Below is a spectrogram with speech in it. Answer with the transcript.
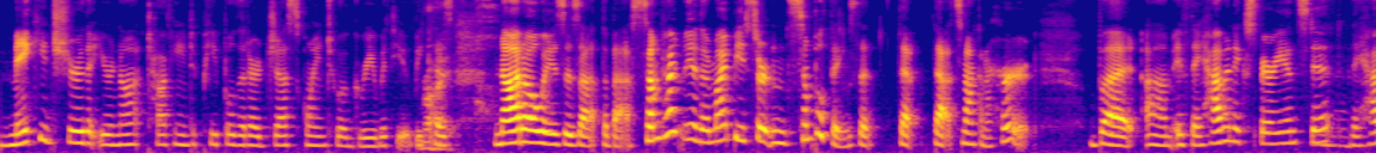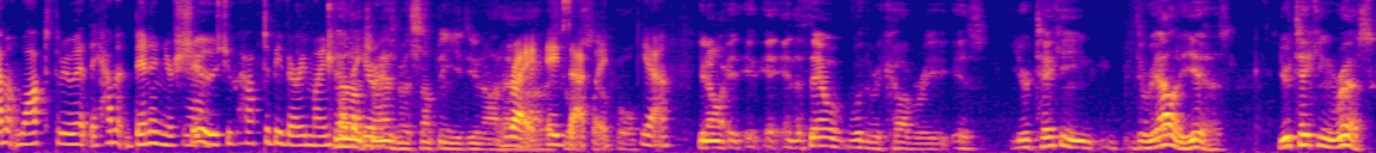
making sure that you're not talking to people that are just going to agree with you because not always is that the best. Sometimes you know, there might be certain simple things that that that's not going to hurt. But um, if they haven't experienced it, they haven't walked through it, they haven't been in your Yeah. shoes, you have to be very mindful Cannot that you're transmit something you do not have. right. Exactly. Yeah. You know, it, it, and the thing with recovery is you're taking, the reality is, you're taking risk.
